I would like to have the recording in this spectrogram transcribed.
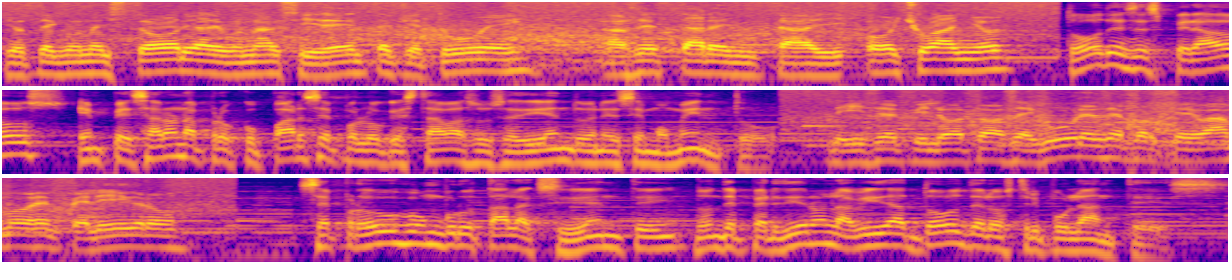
Yo tengo una historia de un accidente que tuve hace 38 años. Todos desesperados empezaron a preocuparse por lo que estaba sucediendo en ese momento. Dice el piloto, asegúrense porque vamos en peligro. Se produjo un brutal accidente donde perdieron la vida dos de los tripulantes.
